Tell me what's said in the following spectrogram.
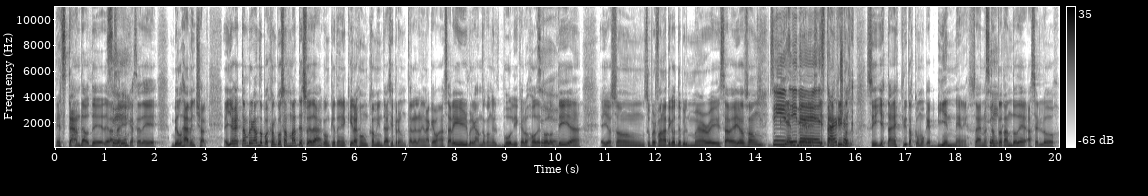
el standout de, de la Sí. serie que hace de Bill Havenchuck. Ellos están bregando pues con cosas más de su edad, con que tener que ir al homecoming dance y preguntarle a la nena que van a salir, bregando con el bully que los jode Sí. todos los días. Ellos son súper fanáticos de Bill Murray, ¿sabes? Ellos son Sí, bien y nenes. Y están Star escritos, Trek. sí, y están escritos como que bien nenes. O sea, no están Sí. tratando de hacerlos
